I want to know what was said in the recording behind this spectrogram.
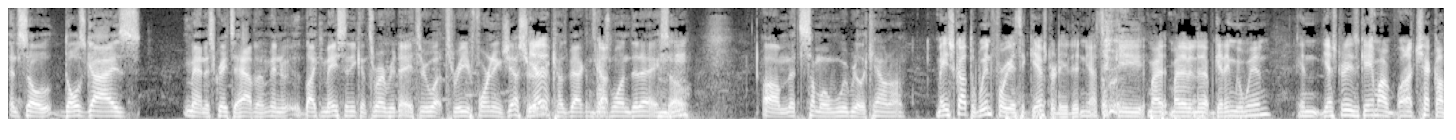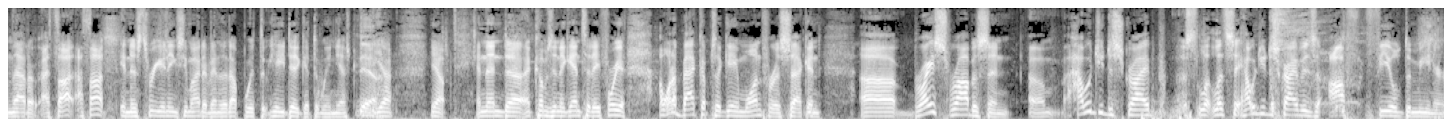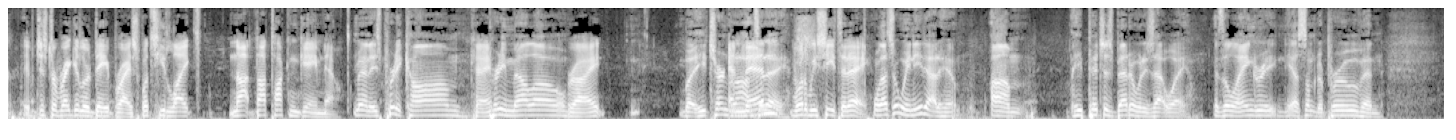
and so those guys. Man, it's great to have them. And like Mason, he can throw every day. through what three or four innings yesterday. Yeah. He comes back and throws Yeah. one today. So Mhm. um, that's someone we really count on. Mace got the win for you, I think, yesterday, didn't you? I think he might, might have ended up getting the win in yesterday's game. I want to check on that. I thought, I thought in his three innings he might have ended up with. The, he did get the win yesterday. Yeah. yeah, yeah. And then uh, it comes in again today for you. I want to back up to game one for a second. Uh, Bryce Robinson, um, how would you describe? let- Let's say, how would you describe his off-field demeanor? If just a regular day, Bryce, what's he like? Not not talking game now, Man, he's pretty calm, Okay. pretty mellow, right? but he turned it on then today. what do we see today? Well, that's what we need out of him. Um, he pitches better when he's that way. He's a little angry. He has something to prove, and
